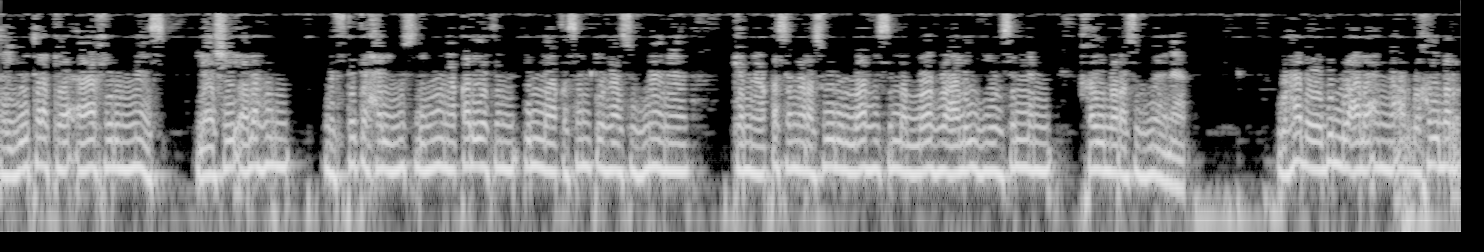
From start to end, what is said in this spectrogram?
أن يترك آخر الناس لا شيء لهم ما افتتح المسلمون قرية إلا قسمتها سهمانا كما قسم رسول الله صلى الله عليه وسلم خيبر سهمانا. وهذا يدل على أن أرض خيبر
